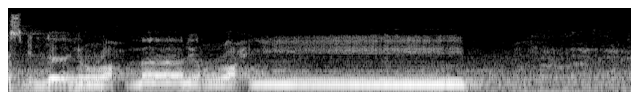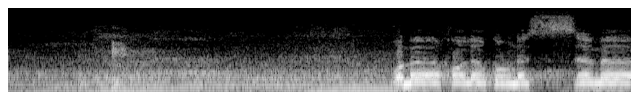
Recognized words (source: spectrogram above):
بسم الله الرحمن الرحيم. وما خلقنا السماوات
